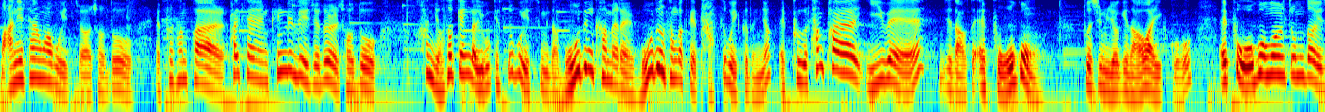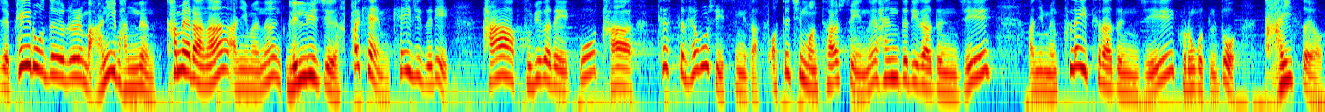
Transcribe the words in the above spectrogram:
많이 사용하고 있죠. 저도 F38 8캠 퀵릴리즈를 저도 한 6개인가 7개 쓰고 있습니다. 모든 카메라에 모든 삼각대에 다 쓰고 있거든요. F38 이외에 이제 나왔던 F50 또 지금 여기 나와 있고 F50은 좀 더 이제 페이로드를 많이 받는 카메라나 아니면은 릴리즈 8캠 케이지들이 다 구비가 돼 있고 다 테스트를 해볼 수 있습니다. 어태치먼트 할 수 있는 핸들이라든지 아니면 플레이트라든지 그런 것들도 다 있어요.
